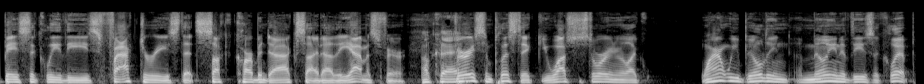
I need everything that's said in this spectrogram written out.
basically these factories that suck carbon dioxide out of the atmosphere. Okay. Very simplistic. You watch the story and you're like, why aren't we building a million of these a clip?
